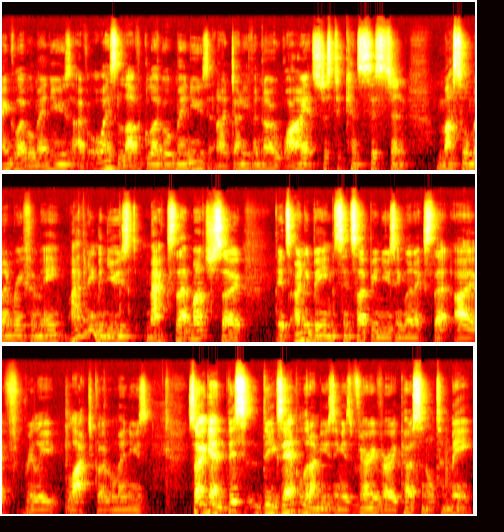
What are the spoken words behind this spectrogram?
and global menus. I've always loved global menus and I don't even know why. It's just a consistent muscle memory for me. I haven't even used Macs that much, so it's only been since I've been using Linux that I've really liked global menus. So again, this the example that I'm using is very, very personal to me.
